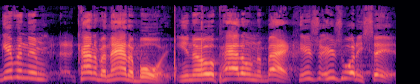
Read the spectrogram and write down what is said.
giving them kind of an attaboy, you know, a pat on the back. Here's, here's what he says.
